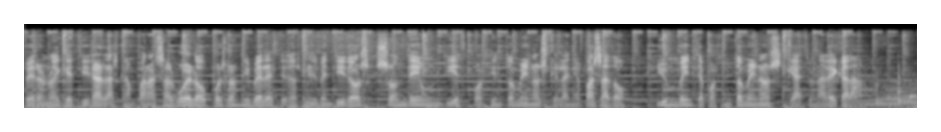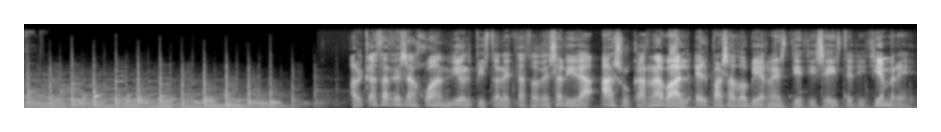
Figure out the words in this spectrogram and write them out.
pero no hay que tirar las campanas al vuelo, pues los niveles de 2022 son de un 10% menos que el año pasado y un 20% menos que hace una década. Alcázar de San Juan dio el pistoletazo de salida a su carnaval el pasado viernes 16 de diciembre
